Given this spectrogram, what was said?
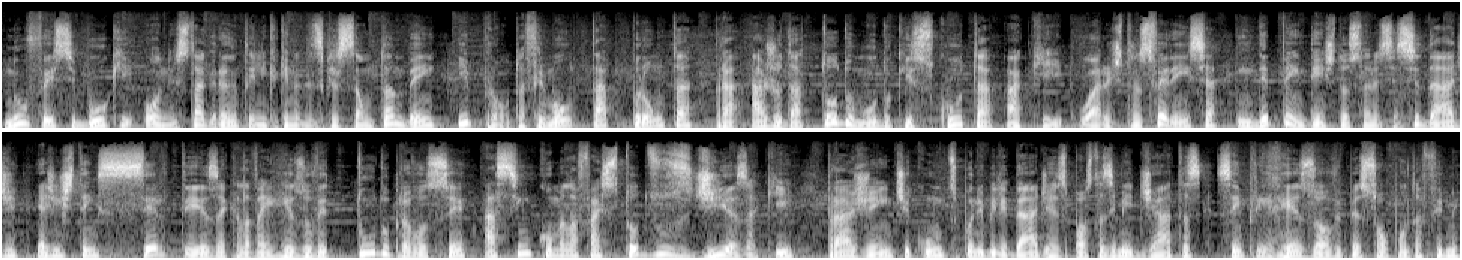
no Facebook ou no Instagram, tem link aqui na descrição também. E pronto, a Firmou tá pronta para ajudar todo mundo que escuta aqui o área de transferência, independente da sua necessidade, e a gente tem certeza que ela vai resolver tudo para você, assim como ela faz todos os dias aqui pra gente, com disponibilidade, respostas imediatas, sempre resolve pessoal ponta firme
